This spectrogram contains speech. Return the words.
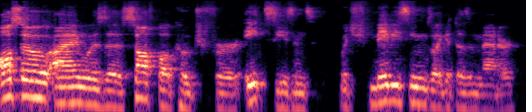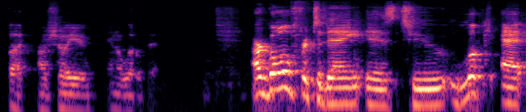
Also, I was a softball coach for eight seasons, which maybe seems like it doesn't matter, but I'll show you in a little bit. Our goal for today is to look at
